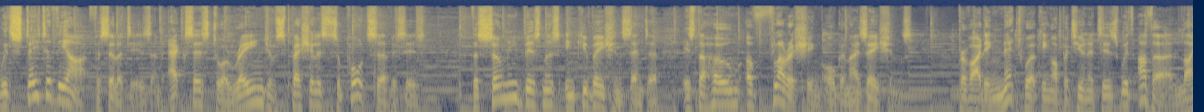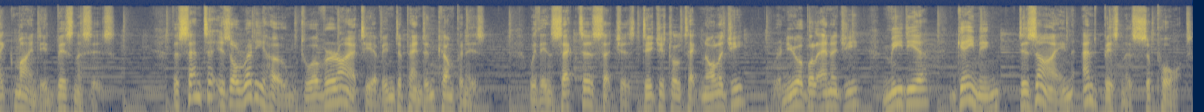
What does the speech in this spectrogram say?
With state-of-the-art facilities and access to a range of specialist support services, the Sony Business Incubation Centre is the home of flourishing organisations, providing networking opportunities with other like-minded businesses the centre is already home to a variety of independent companies within sectors such as digital technology, renewable energy, media, gaming, design and business support.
